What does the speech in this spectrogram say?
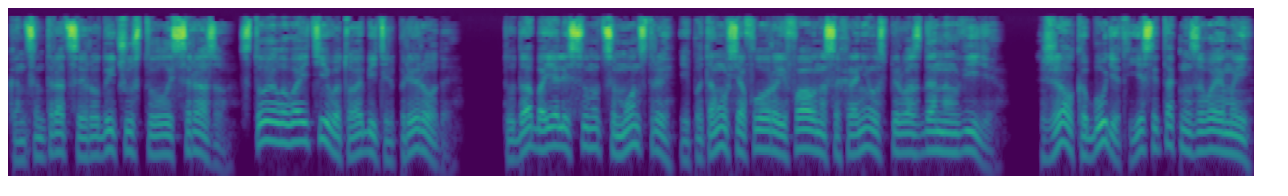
Концентрация руды чувствовалась сразу. Стоило войти в эту обитель природы. Туда боялись сунуться монстры, и потому вся флора и фауна сохранилась в первозданном виде. Жалко будет, если так называемый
